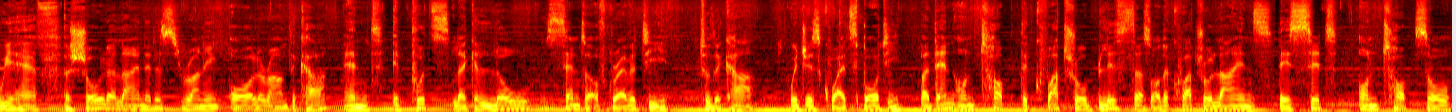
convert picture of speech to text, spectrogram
We have a shoulder line that is running all around the car and it puts like a low center of gravity to the car which is quite sporty. But then on top, the Quattro blisters or the Quattro lines, they sit on top. So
